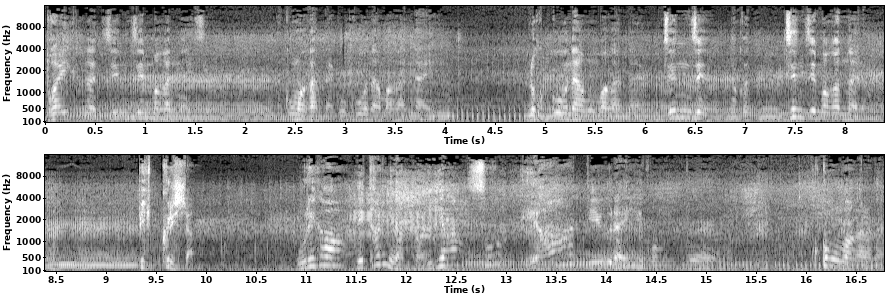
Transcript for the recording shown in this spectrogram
バイクが全然曲がんないんですよ。ここ曲がんない。5コーナー曲がんない。6コーナーも曲がんない。全然なんか全然曲がんないの。びっくりした。俺が下手になった。いやそういやーっていうぐらいへこむもうここも曲がらない。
